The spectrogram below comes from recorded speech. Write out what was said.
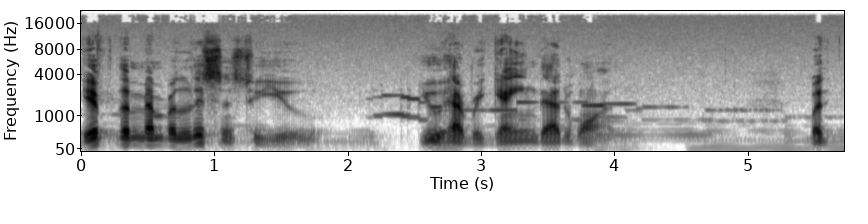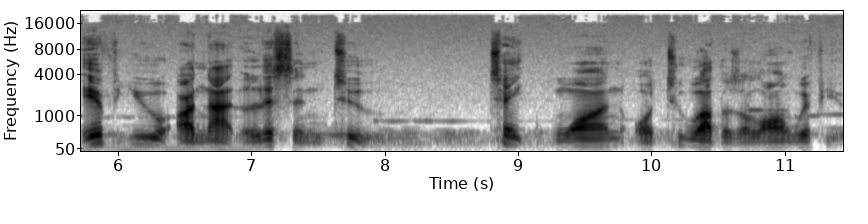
If the member listens to you, you have regained that one. But if you are not listened to, take one or two others along with you,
